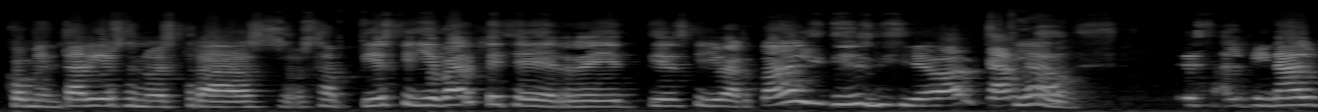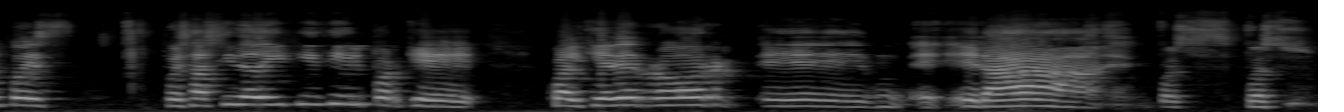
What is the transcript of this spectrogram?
comentarios, en nuestras, o sea, tienes que llevar PCR, tienes que llevar tal y tienes que llevar carta. al final, pues, pues ha sido difícil porque cualquier error eh, era pues pues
